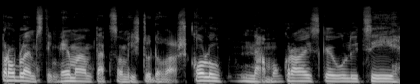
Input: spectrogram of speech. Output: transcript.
problém s tým nemám, tak som vyštudoval školu na Mokrajskej ulici.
